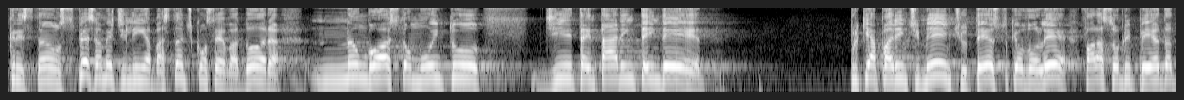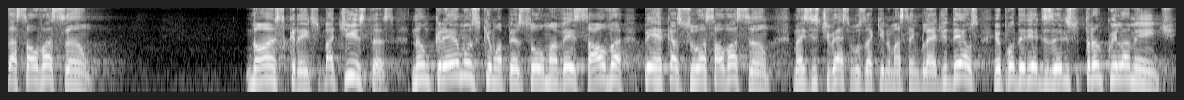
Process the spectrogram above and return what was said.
cristãos, especialmente de linha bastante conservadora, não gostam muito de tentar entender porque aparentemente o texto que eu vou ler fala sobre perda da salvação. Nós, crentes batistas, não cremos que uma pessoa, uma vez salva, perca a sua salvação. Mas se estivéssemos aqui numa Assembleia de Deus, eu poderia dizer isso tranquilamente.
